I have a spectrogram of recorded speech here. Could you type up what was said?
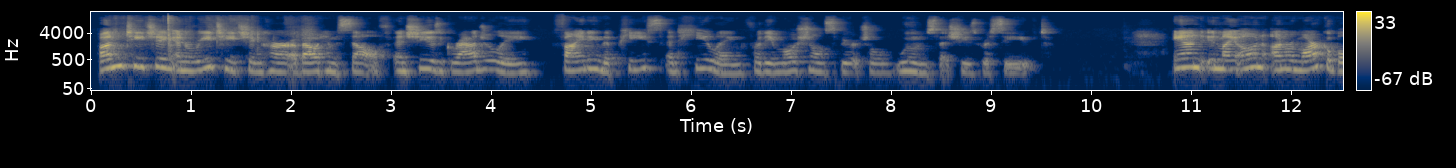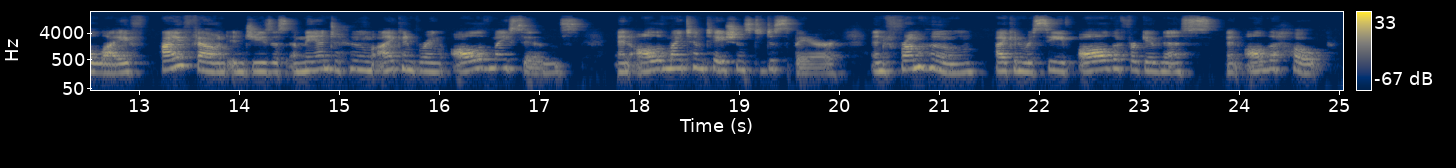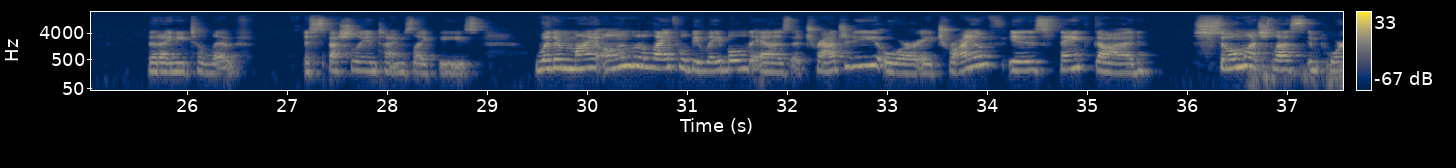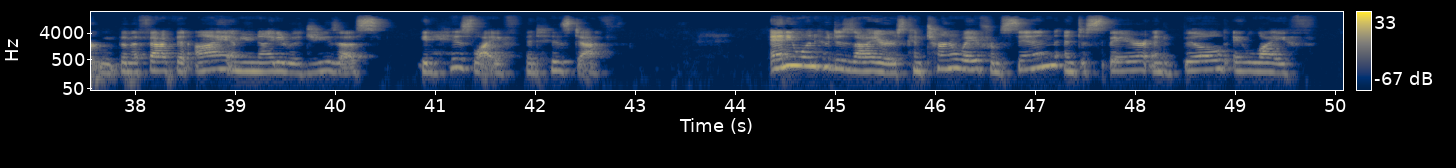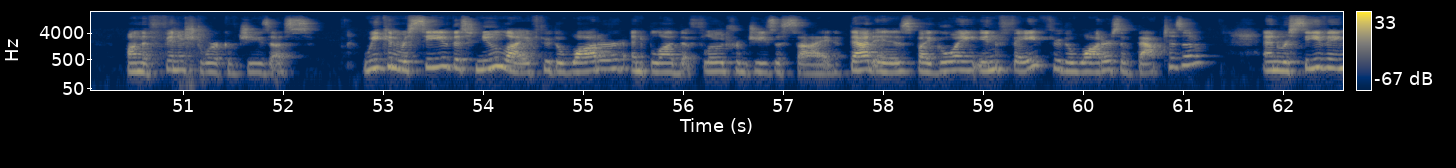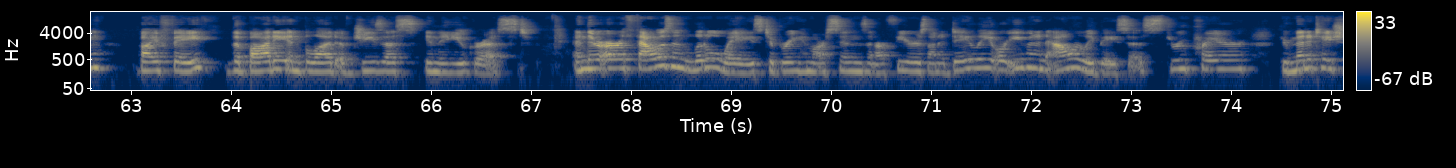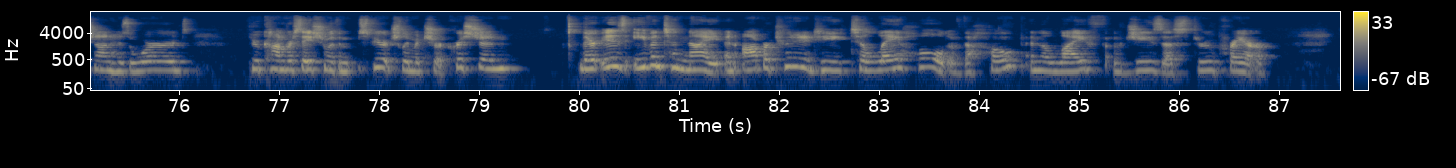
unteaching and reteaching her about himself. And she is gradually finding the peace and healing for the emotional and spiritual wounds that she's received. And in my own unremarkable life, I found in Jesus a man to whom I can bring all of my sins and all of my temptations to despair, and from whom I can receive all the forgiveness and all the hope that I need to live especially in times like these. Whether my own little life will be labeled as a tragedy or a triumph is, thank God, so much less important than the fact that I am united with Jesus in his life and his death. Anyone who desires can turn away from sin and despair and build a life on the finished work of Jesus. We can receive this new life through the water and blood that flowed from Jesus' side. That is, by going in faith through the waters of baptism and receiving by faith the body and blood of Jesus in the Eucharist. And there are a thousand little ways to bring him our sins and our fears on a daily or even an hourly basis through prayer, through meditation on his words, through conversation with a spiritually mature Christian, there is even tonight an opportunity to lay hold of the hope and the life of Jesus through prayer.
